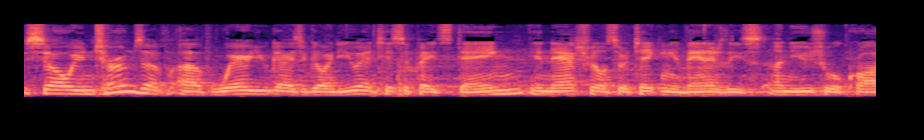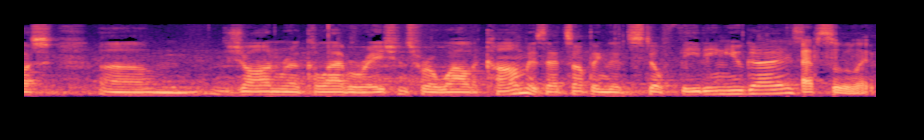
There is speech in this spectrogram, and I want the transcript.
so in terms of, of where you guys are going, do you anticipate staying in Nashville and sort of taking advantage of these unusual cross um, genre collaborations for a while to come? Is that something that's still feeding you guys? Absolutely.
